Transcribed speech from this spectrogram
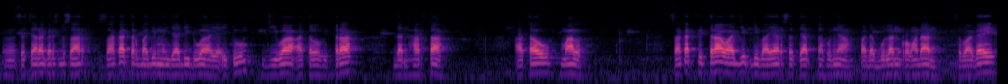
E, secara garis besar, zakat terbagi menjadi dua yaitu jiwa atau fitrah dan harta atau mal. Zakat fitrah wajib dibayar setiap tahunnya pada bulan Ramadan sebagai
